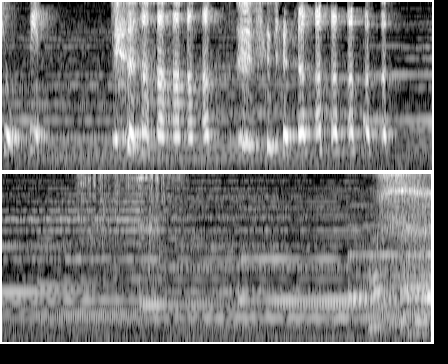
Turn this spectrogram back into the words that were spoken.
有病！你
